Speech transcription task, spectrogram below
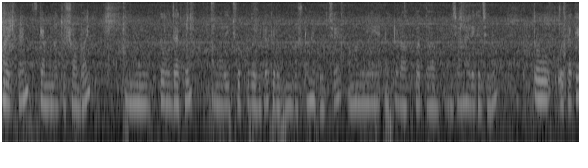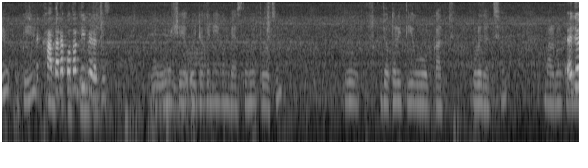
হাই ফ্রেন্ডস কেমন আছো সবাই? তো দেখো আমার এই ছোট্ট বেবিটা কীরকম দুষ্টুমি করছে। আমার মেয়ে একটা রাত পাতা বিছানায় রেখেছিল। তো ওইটাকে ওকে খাতাটা কোথা দিয়ে। পেরেছিস সে ওইটাকে নিয়ে এখন ব্যস্ত হয়ে পড়েছে। তো যথারীতি ওর কাজ করে যাচ্ছে। বারবার করে এই যে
